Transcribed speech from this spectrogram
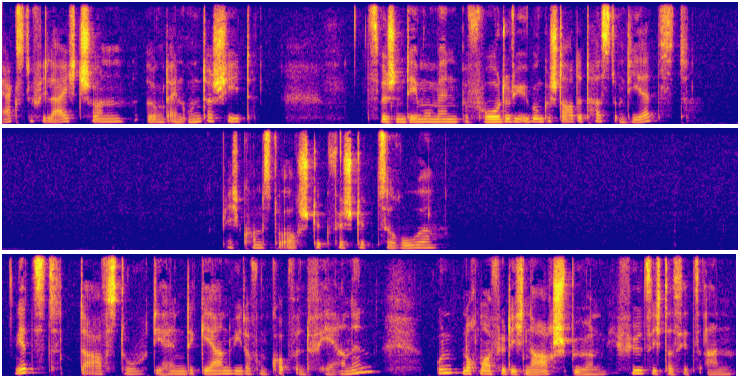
Merkst du vielleicht schon irgendeinen Unterschied zwischen dem Moment, bevor du die Übung gestartet hast und jetzt? Vielleicht kommst du auch Stück für Stück zur Ruhe. Jetzt darfst du die Hände gern wieder vom Kopf entfernen und nochmal für dich nachspüren. Wie fühlt sich das jetzt an?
